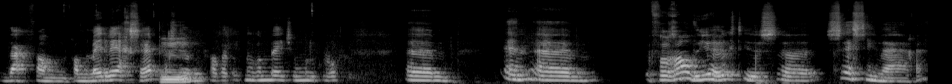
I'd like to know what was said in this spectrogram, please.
dag van, van de medewerkers heb. Personeel Mhm. vind ik altijd ook nog een beetje een moeilijk woord. Ehm, en ehm, vooral de jeugd, die dus eh 16 waren,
